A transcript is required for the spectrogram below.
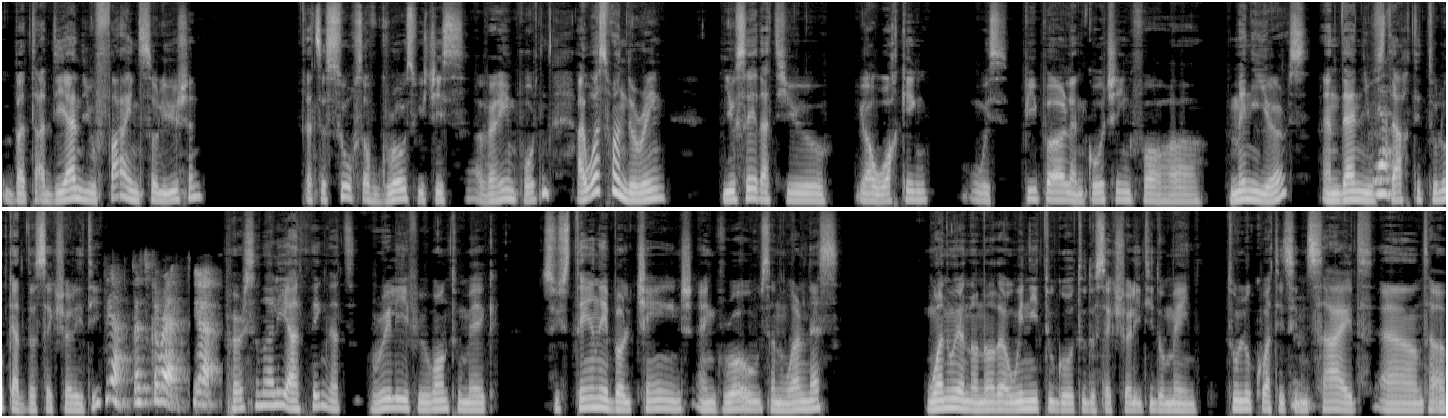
but at the end you find solution. That's a source of growth which is uh, very important. I was wondering you say that you you are working with people and coaching for uh, many years and then you yeah. started to look at the sexuality. Yeah that's correct. Yeah. Personally i think that really if you want to make sustainable change and growth and wellness one way or another, we need to go to the sexuality domain to look what is mm. inside. And uh,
